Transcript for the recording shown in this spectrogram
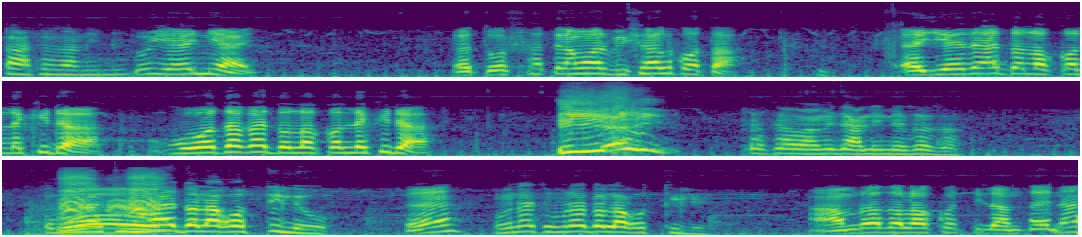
তা তো জানি তুই এই নিয়ে আয়। তোর সাথে আমার বিশাল কথা। জায়গায় দলা করলে কিটা ও জায়গায় দলা করলে চাচা আমি জানি না চাচা। হয় দলা করছিলে হ্যাঁ মনে তোমরা দলা করছিলে আমরা দলা করছিলাম তাই না?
